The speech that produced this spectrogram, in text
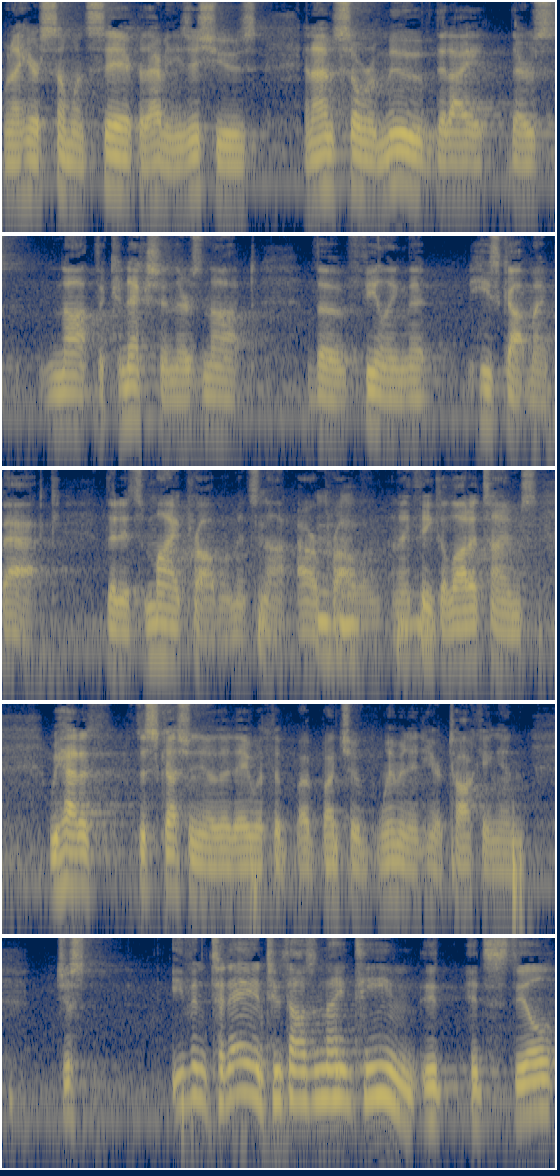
when i hear someone sick or they're having these issues and i'm so removed that i there's not the connection. There's not the feeling that he's got my back that it's my problem it's not our mm-hmm. problem. And i mm-hmm. think a lot of times we had a discussion the other day with a, a bunch of women in here talking and just even today in 2019 it, it's still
